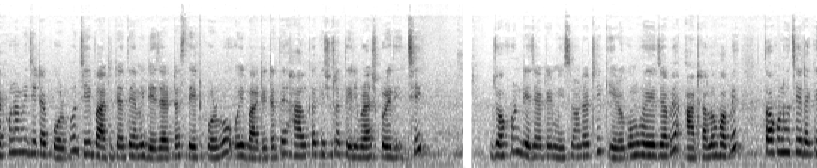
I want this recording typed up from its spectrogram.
এখন আমি যেটা করব, যে বাটিটাতে আমি ডেজার্টটা সেট করব, ওই বাটিটাতে হালকা কিছুটা তেল ব্রাশ করে দিচ্ছি। যখন ডেজার্টের মিশ্রণটা ঠিক এরকম হয়ে যাবে, আঠালো হবে, তখন হচ্ছে এটাকে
